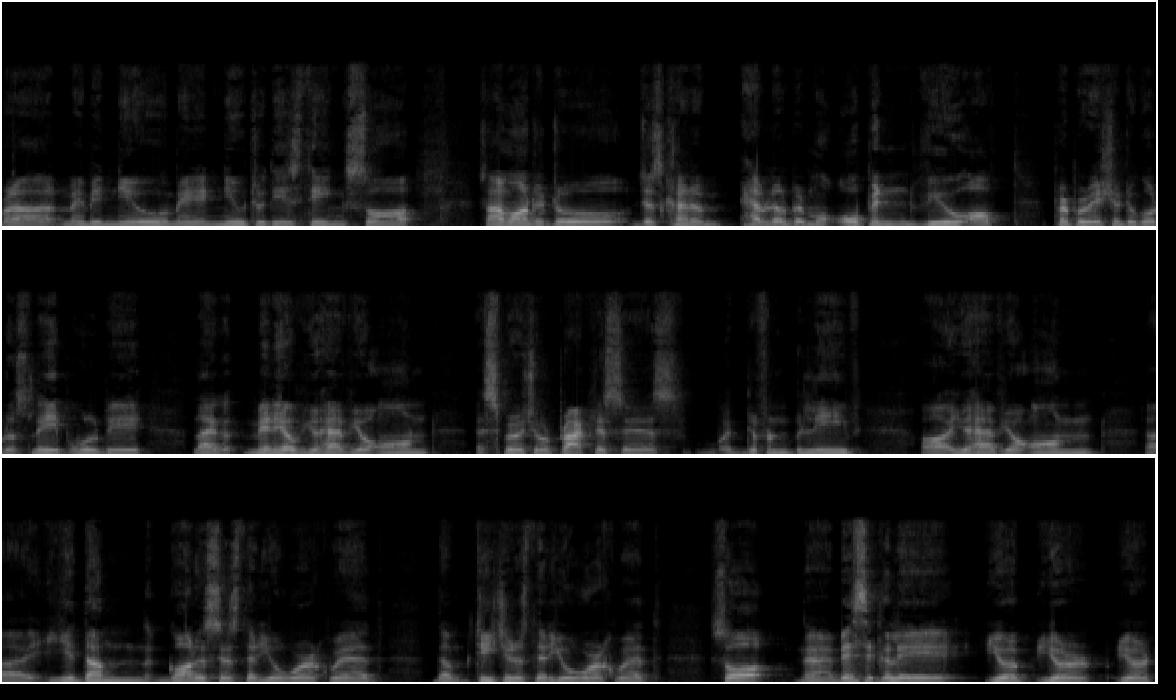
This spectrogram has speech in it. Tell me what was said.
uh, maybe new, maybe new to these things, so so I wanted to just kind of have a little bit more open view of preparation to go to sleep will be like many of you have your own uh, spiritual practices, different belief. Uh, you have your own uh, yidam goddesses that you work with, the teachers that you work with. So uh, basically, your your your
